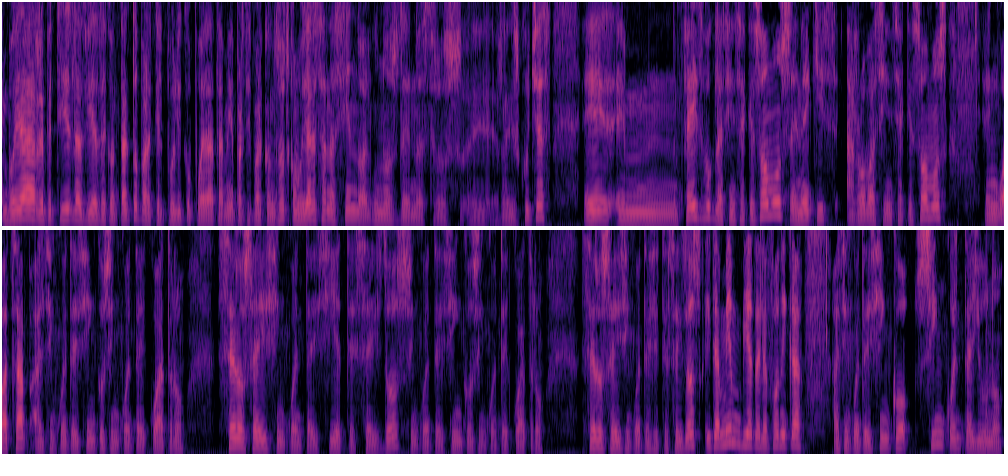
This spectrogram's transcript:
Voy a repetir las vías de contacto para que el público pueda también participar con nosotros, como ya lo están haciendo algunos de nuestros eh, radioescuchas. Eh, en Facebook, La Ciencia que Somos, en X, arroba Ciencia que Somos, en WhatsApp al 55 54 06 57 62, 55 54 06 57 62, y también vía telefónica al 55 51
